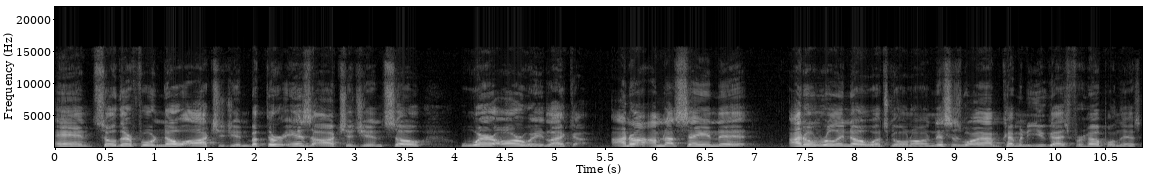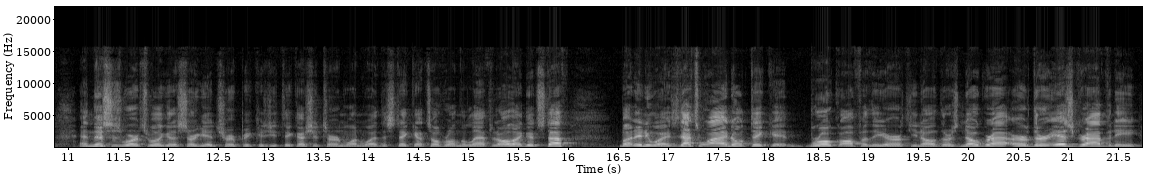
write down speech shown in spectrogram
and so therefore no oxygen. But there is oxygen, so where are we? Like, I don't. I'm not saying that I don't really know what's going on. This is why I'm coming to you guys for help on this. And this is where it's really going to start getting trippy because you think I should turn one way, the stakeout's over on the left, and all that good stuff. But anyways, that's why I don't think it broke off of the earth. You know, there's no gra or there is gravity,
